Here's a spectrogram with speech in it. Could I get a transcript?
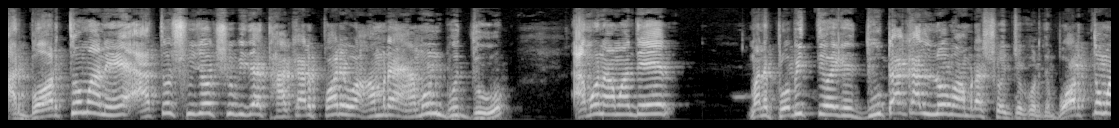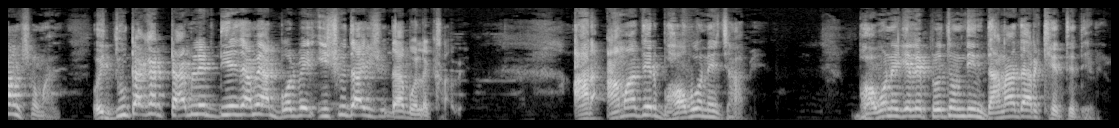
আর বর্তমানে এত সুযোগ সুবিধা থাকার পরেও আমরা এমন বুদ্ধু, এমন আমাদের মানে প্রবৃত্তি হয়ে গেছে, দু টাকার লোভ আমরা সহ্য করতে, বর্তমান সময় ওই দু টাকার ট্যাবলেট দিয়ে যাবে আর বলবে ইস্যুদা ইস্যুদা বলে খাবে। আর আমাদের ভবনে যাবে। ভবনে গেলে প্রথম দিন দানাদার খেতে দেবে।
